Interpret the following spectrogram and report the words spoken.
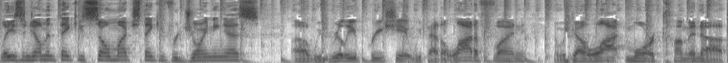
Ladies and gentlemen, thank you so much. Thank you for joining us. Uh, we really appreciate it. We've had a lot of fun, and we've got a lot more coming up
